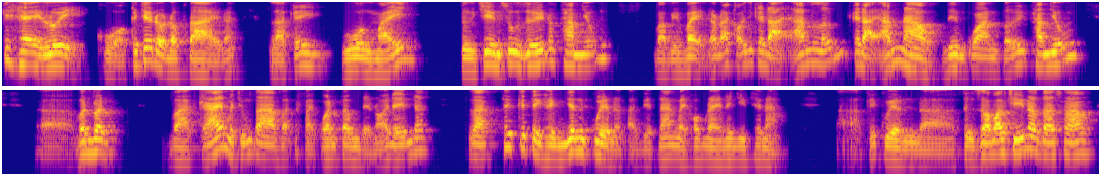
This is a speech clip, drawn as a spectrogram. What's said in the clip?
Cái hệ lụy của cái chế độ độc tài đó là cái guồng máy từ trên xuống dưới nó tham nhũng. Và vì vậy nó đã có những cái đại án lớn, cái đại án nào liên quan tới tham nhũng? Uh, vân vân. Và cái mà chúng ta vẫn phải quan tâm để nói đến đó là thế cái tình hình nhân quyền ở tại Việt Nam ngày hôm nay nó như thế nào? À, cái quyền à, tự do báo chí nó ra sao?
